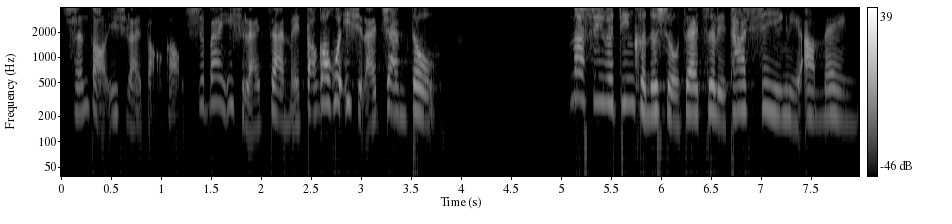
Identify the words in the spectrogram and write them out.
晨祷一起来祷告，诗班一起来赞美，祷告会一起来战斗。那是因为丁肯的手在这里，他吸引你，阿门。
